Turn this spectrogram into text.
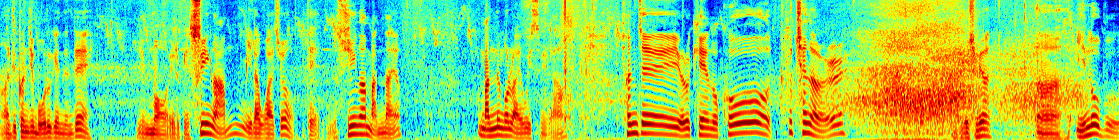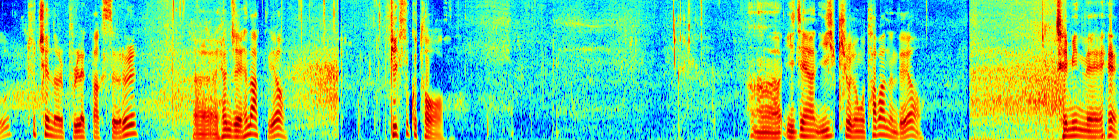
어디 건지 모르겠는데 이뭐 이렇게 스윙암이라고 하죠. 네, 스윙암 맞나요? 맞는 걸로 알고 있습니다. 현재 이렇게 해놓고 투 채널 보시면 어, 이노브 투 채널 블랙박스를 어, 현재 해놨고요. 빅스쿠터 어, 이제 한 20km 정도 타봤는데요. 재밌네.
